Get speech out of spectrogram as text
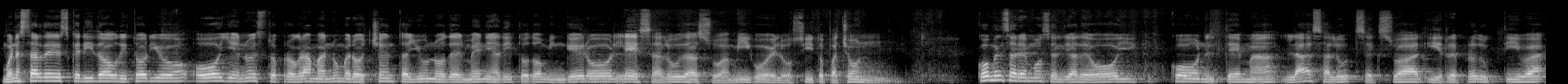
Buenas tardes, querido auditorio. Hoy en nuestro programa número 81 del Meniadito Dominguero le saluda su amigo el Osito Pachón. Comenzaremos el día de hoy con el tema la salud sexual y reproductiva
